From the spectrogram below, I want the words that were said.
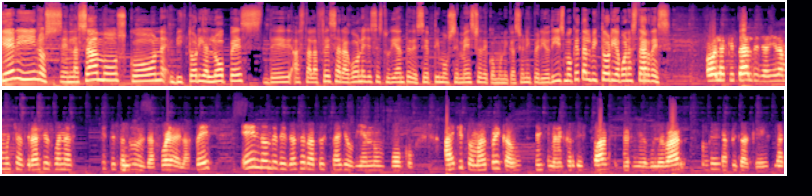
Bien, y nos enlazamos con Victoria López de Hasta la FES Aragón. Ella es estudiante de séptimo semestre de Comunicación y Periodismo. ¿Qué tal, Victoria? Buenas tardes. Hola, ¿qué tal, Deyanira? Muchas gracias. Buenas tardes. Te saludo desde afuera de la FES, en donde desde hace rato está lloviendo un poco. Hay que tomar precauciones y manejar despacio en el Boulevard de África, que es la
